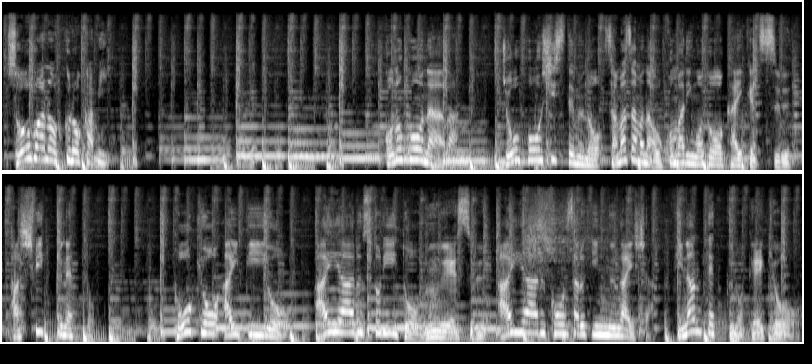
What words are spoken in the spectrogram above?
相場の福の神。このコーナーは情報システムのさまざまなお困りごとを解決するパシフィックネット東京 IPOIR ストリートを運営する IR コンサルティング会社フィナンテックの提供を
